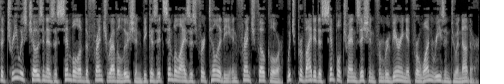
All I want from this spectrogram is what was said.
The tree was chosen as a symbol of the French Revolution because it symbolizes fertility in French folklore, which provided a simple transition from revering it for one reason to another.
